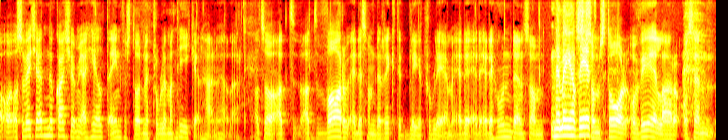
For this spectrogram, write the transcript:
och så vet jag inte nu kanske om jag är helt införstådd med problematiken här nu heller. Alltså att, att var är det som det riktigt blir problem? Är det, är det, är det hunden som, Nej vet, som står och velar och sen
